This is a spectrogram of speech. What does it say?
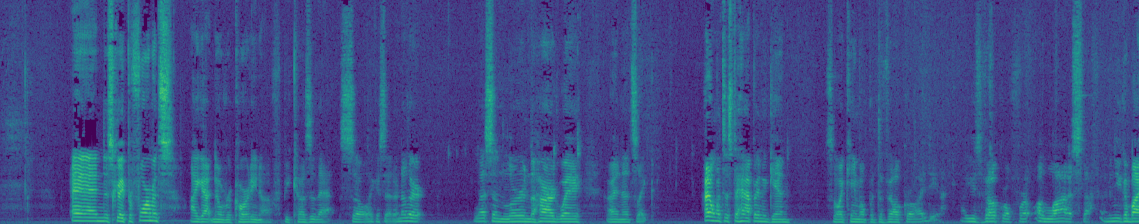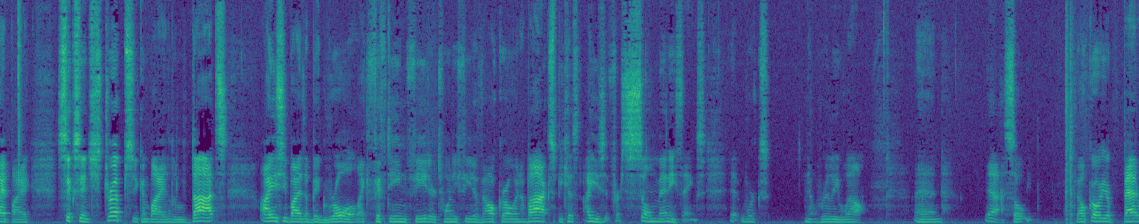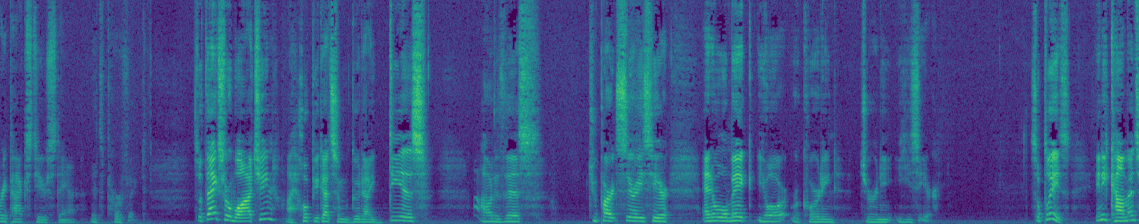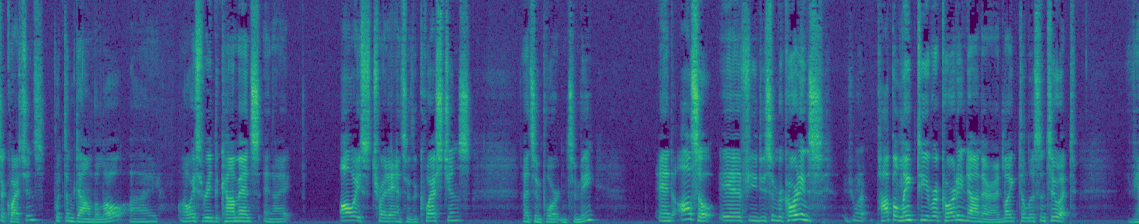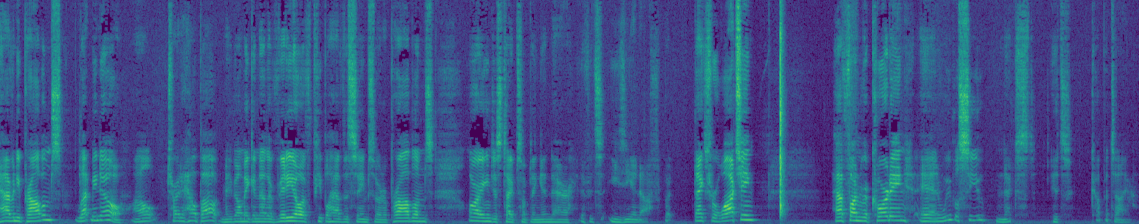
and this great performance I got no recording of because of that so like I said another lesson learned the hard way and that's like I don't want this to happen again so I came up with the velcro idea I use Velcro for a lot of stuff. I mean, you can buy it by six inch strips, you can buy little dots. I usually buy the big roll, like 15 feet or 20 feet of Velcro in a box because I use it for so many things. It works, you know, really well. And yeah, so Velcro your battery packs to your stand. It's perfect. So thanks for watching. I hope you got some good ideas out of this two-part series here, and it will make your recording journey easier. So please, any comments or questions, put them down below. I always read the comments and I always try to answer the questions. That's important to me. And also, if you do some recordings, if you want to pop a link to your recording down there, I'd like to listen to it. If you have any problems, let me know. I'll try to help out. Maybe I'll make another video if people have the same sort of problems, or I can just type something in there if it's easy enough. But thanks for watching. Have fun recording, and we will see you next It's Cup of Time.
